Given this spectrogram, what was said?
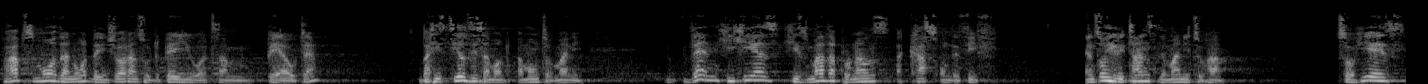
Perhaps more than what the insurance would pay you at some payout. Eh? But he steals this amount, amount of money. Then he hears his mother pronounce a curse on the thief. And so he returns the money to her. So here is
